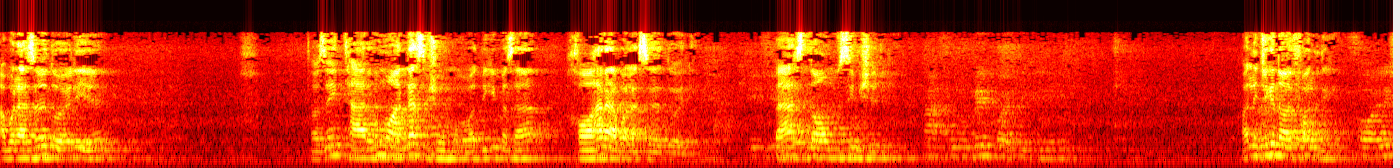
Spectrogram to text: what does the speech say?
ابوالحسن دوئلیه؟ تازه این تعرفه مؤنث میشه اون موقع. باید بگیم مثلا خواهر ابوالحسن دوئلی. بحث ناموسی میشه دیگه. حالا اینجا که نایب فاعل دیگه. فاعلش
